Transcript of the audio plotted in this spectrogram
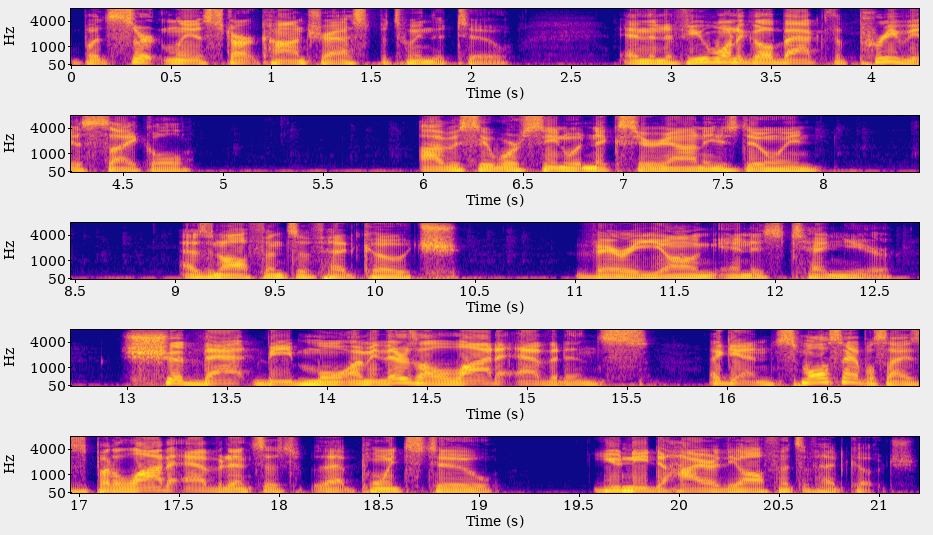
but certainly a stark contrast between the two. And then if you want to go back the previous cycle, obviously we're seeing what Nick Sirianni is doing as an offensive head coach, very young in his tenure. Should that be more? I mean, there's a lot of evidence. Again, small sample sizes, but a lot of evidence that points to you need to hire the offensive head coach.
